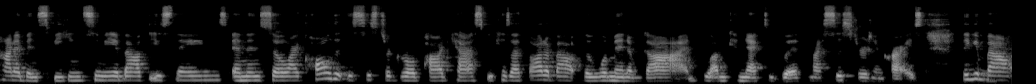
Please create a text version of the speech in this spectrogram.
kind of been speaking to me about these things. And then so I called it the SistaGirl podcast because I thought about the women of God who I'm connected with, my sisters in Christ. Thinking about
